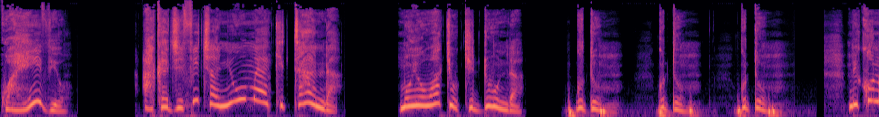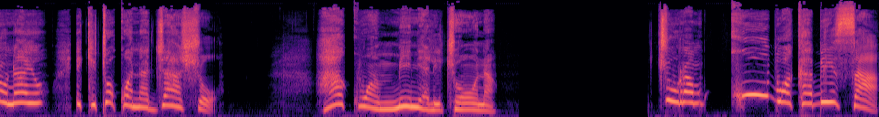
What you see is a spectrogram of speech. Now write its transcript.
Kwa hivyo akajificha nyuma ya kitanda, moyo wake ukidunda gudum gudum gudum, mikono nayo ikitokwa na jasho. Hakuamini alichoona. Chura mkubwa kabisa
